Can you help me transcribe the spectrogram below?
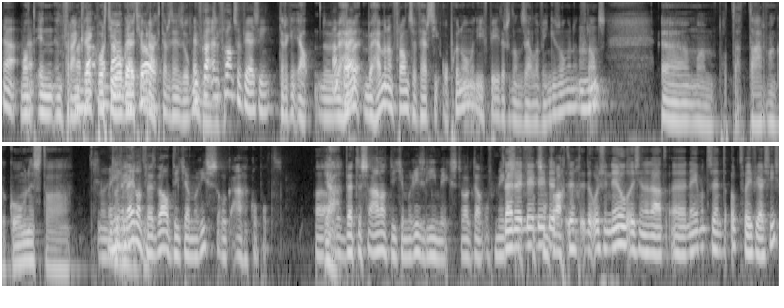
Ja, Want ja. in, in Frankrijk wordt die ook wel- uitgebracht. Daar zijn ze ook een, mee Fra- bezig. een Franse versie. Ter- Ja, we, hebben, we hebben een Franse versie opgenomen. Die heeft Peter dan zelf ingezongen in het Mhm. Frans. Maar wat dat daarvan gekomen is, dat... Maar hier in Nederland werd wel DJ Maurice er ook aangekoppeld. Eh, Ja. Het werd dus aan als DJ Maurice remix. Terwijl ik daar, of mix, Nee, of de, wat de, de, origineel is inderdaad... eh, nee, want er zijn ook twee versies.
